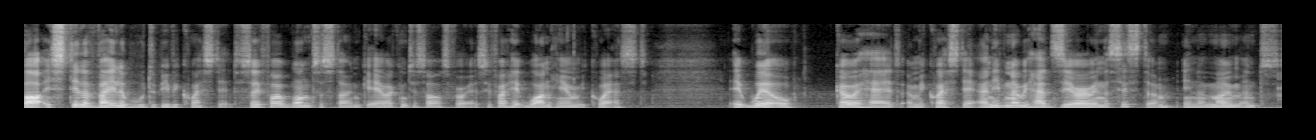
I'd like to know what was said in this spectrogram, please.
but it's still available to be requested. So if I want a stone gear, I can just ask for it. So if I hit one here and request, it will go ahead and request it. And even though we had zero in the system, in a moment,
